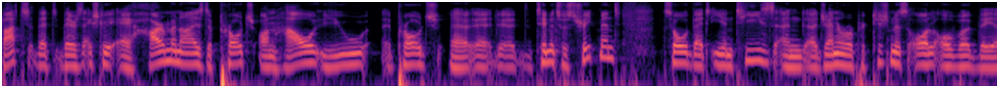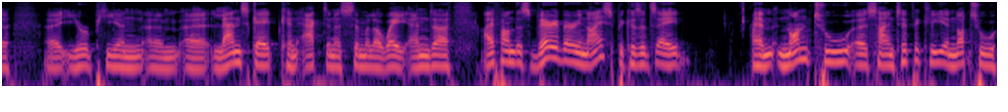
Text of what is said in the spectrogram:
but that there's actually a harmonized approach on how you approach uh, uh, tinnitus treatment so that ENTs and uh, general practitioners all over the uh, European um, uh, landscape can act in a similar way. And uh, I found this very, very nice because it's a um, non too uh, scientifically and not too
